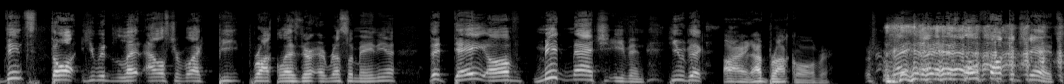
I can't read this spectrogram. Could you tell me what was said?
Vince thought he would let Aleister Black beat Brock Lesnar at WrestleMania, the day of mid match, even he would be like, all right, I'm Brock over. right? I mean, there's no fucking chance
